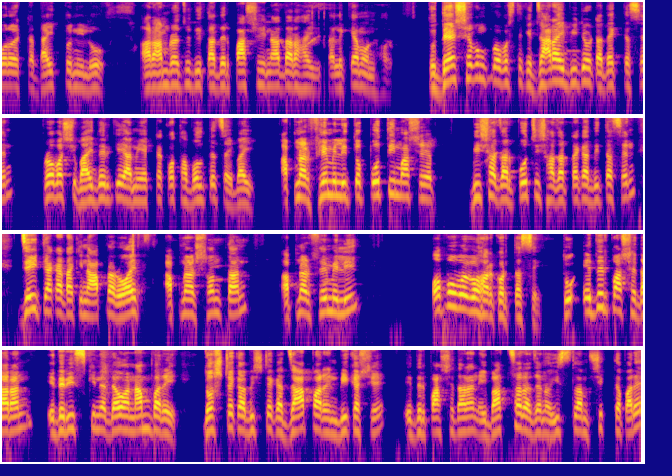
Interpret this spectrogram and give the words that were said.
বড় একটা দায়িত্ব নিল আর আমরা যদি তাদের পাশে না দাঁড়াই তাহলে কেমন হয়? তো দেশ এবং প্রবাস থেকে যারা এই ভিডিওটা দেখতেছেন, প্রবাসী ভাইদেরকে আমি একটা কথা বলতে চাই, ভাই। আপনার ফ্যামিলি তো প্রতি মাসে বিশ হাজার, পঁচিশ হাজার টাকা দিতেছেন। যেই টাকাটা কিনা আপনার ওয়াইফ আপনার সন্তান, আপনার ফ্যামিলি অপব্যবহার করতেছে। তো এদের পাশে দাঁড়ান, এদের স্ক্রিনে দেওয়া নাম্বারে দশ টাকা, বিশ টাকা যা পারেন বিকাশে, এদের পাশে দাঁড়ান। এই বাচ্চারা যেন ইসলাম শিখতে পারে,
